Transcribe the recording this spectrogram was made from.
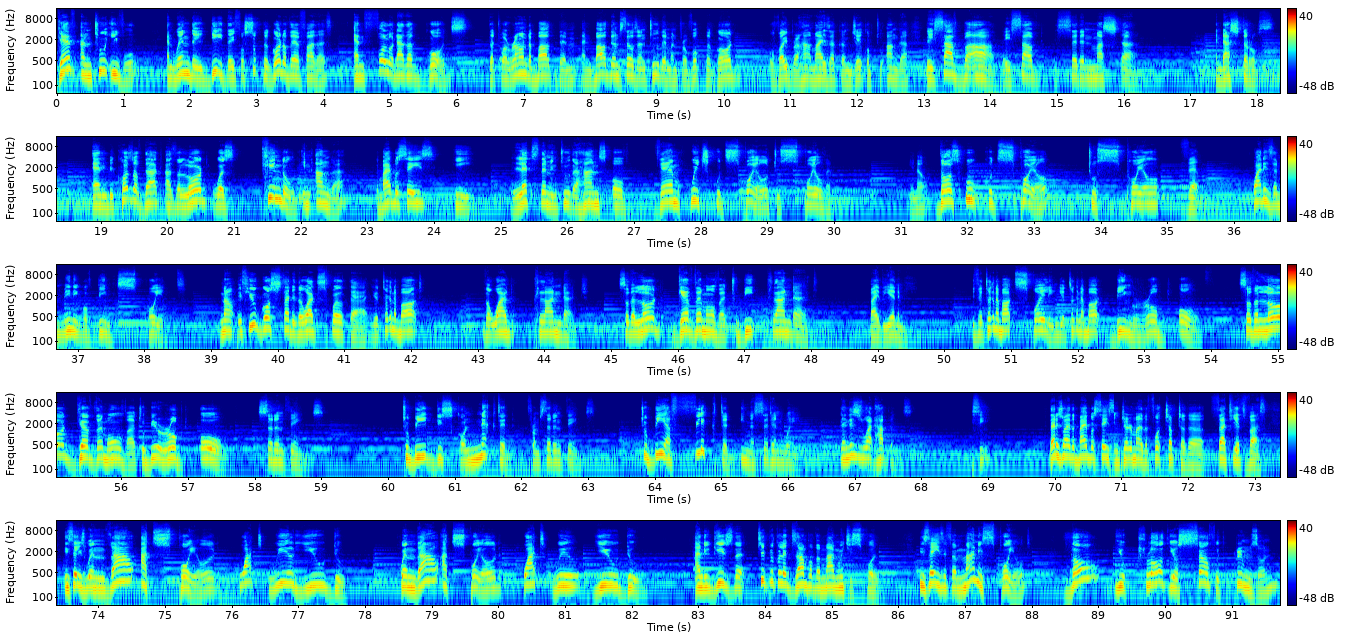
gave unto evil and when they did, they forsook the God of their fathers and followed other gods that were round about them and bowed themselves unto them and provoked the God of Abraham, Isaac, and Jacob to anger. They served Baal, they served a certain master and Ashtaroth. And because of that, as the Lord was kindled in anger, the Bible says he lets them into the hands of them which could spoil to spoil them. You know, those who could spoil to spoil them. What is the meaning of being spoiled? Now, if you go study the word spoiled there, you're talking about the word plundered. So the Lord gave them over to be plundered by the enemy. If you're talking about spoiling, you're talking about being robbed of. So the Lord gave them over to be robbed of certain things, to be disconnected from certain things. To be afflicted in a certain way. And this is what happens. You see? That is why the Bible says in Jeremiah, the fourth chapter, the 30th verse, he says, When thou art spoiled, what will you do? When thou art spoiled, what will you do? And he gives the typical example of a man which is spoiled. He says, If a man is spoiled, though you clothe yourself with crimson,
